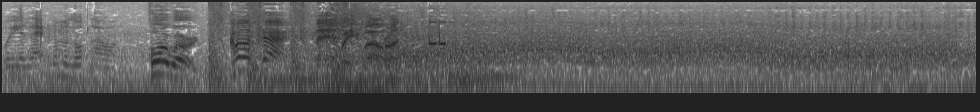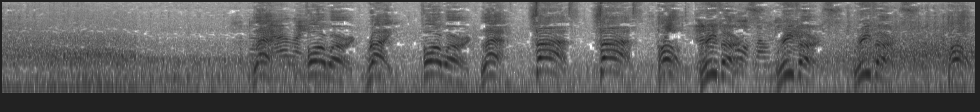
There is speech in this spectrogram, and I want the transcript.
เว้ยและนั่นมันรถเรา Forward. Contact! Man, wait, you out. Front. ข้างหน้าอะไร Left. Forward. Right. Forward. Left. Fast. Fast. Halt. Wait, no, no, Reverse. talk loud, yeah. Reverse. Reverse. Halt.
